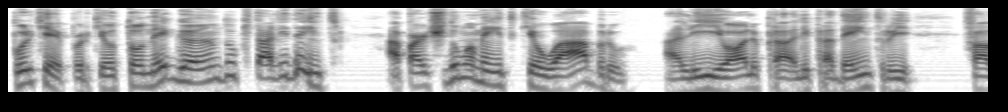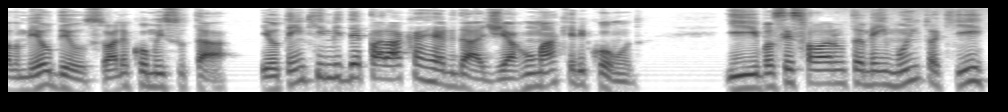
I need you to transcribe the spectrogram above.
Por quê? Porque eu tô negando o que está ali dentro. A partir do momento que eu abro ali e olho para ali para dentro e falo, meu Deus, olha como isso tá. Eu tenho que me deparar com a realidade e arrumar aquele cômodo. E vocês falaram também muito aqui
